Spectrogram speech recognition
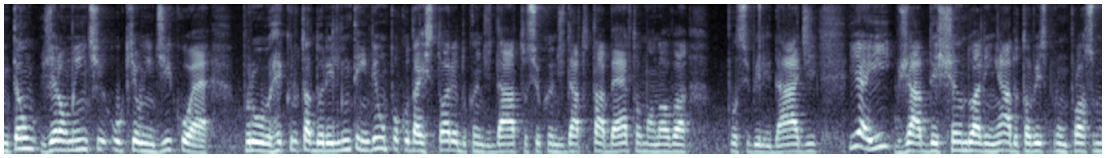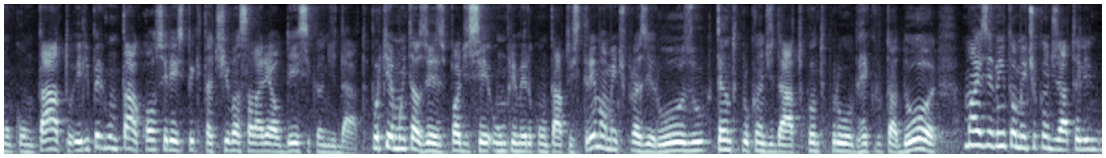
Então, geralmente o que eu indico é para o recrutador ele entender um pouco da história do candidato, se o candidato está aberto a uma nova possibilidade. E aí, já deixando alinhado, talvez para um próximo contato, ele perguntar qual seria a expectativa salarial desse candidato. Porque muitas vezes pode ser um primeiro contato extremamente prazeroso, tanto para o candidato quanto para o recrutador, mas eventualmente o candidato ele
